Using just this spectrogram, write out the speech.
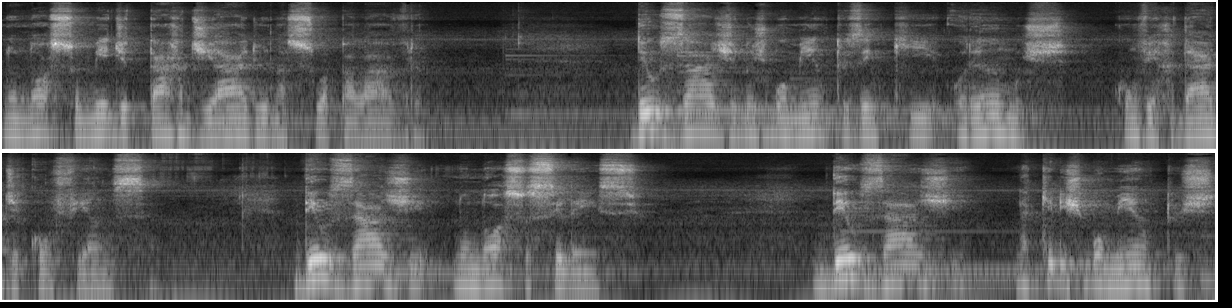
no nosso meditar diário na Sua palavra. Deus age nos momentos em que oramos com verdade e confiança. Deus age no nosso silêncio. Deus age naqueles momentos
